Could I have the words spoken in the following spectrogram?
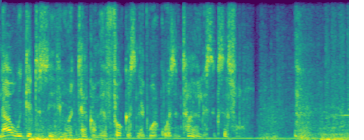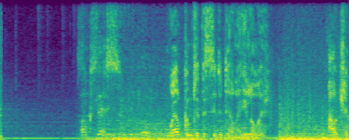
Now we get to see if your attack on their focus network was entirely successful. Success. Welcome to the Citadel, Aloy. I'll check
